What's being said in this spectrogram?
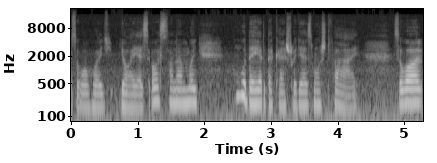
foglalkozol, hogy jaj, ez rossz, hanem hogy hú, de érdekes, hogy ez most fáj. Szóval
